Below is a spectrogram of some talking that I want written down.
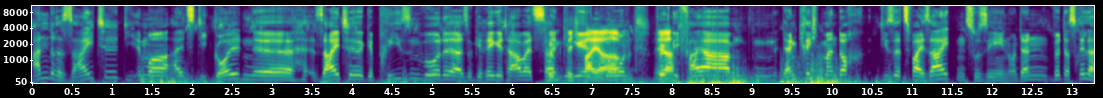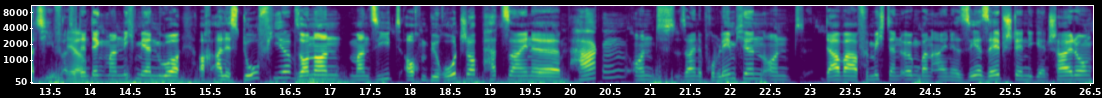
andere Seite, die immer als die goldene Seite gepriesen wurde, also geregelte Arbeitszeiten, Pünktlich Feierabend, Lohn, ja. pünktlich Feierabend, dann kriegt man doch diese zwei Seiten zu sehen und dann wird das relativ. Also Ja. dann denkt man nicht mehr nur, ach alles doof hier, sondern man sieht, auch ein Bürojob hat seine Haken und seine Problemchen und da war für mich dann irgendwann eine sehr selbstständige Entscheidung.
